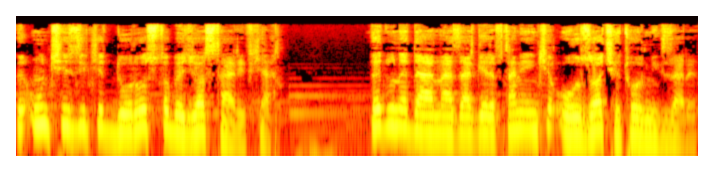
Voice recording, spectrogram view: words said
به اون چیزی که درست و بجاست تعریف کرد. بدون در نظر گرفتن اینکه اوضاع چطور میگذره.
